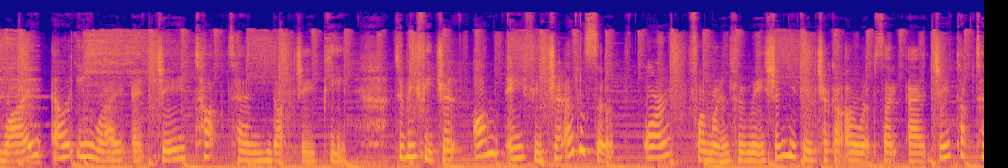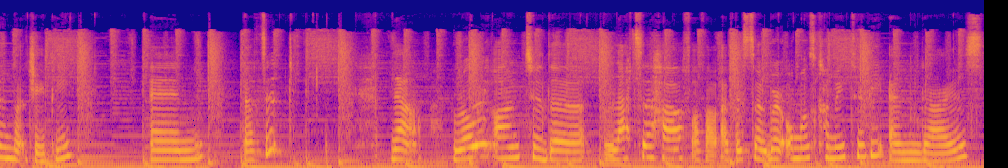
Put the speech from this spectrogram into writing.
Y L E Y at jtop10.jp to be featured on a future episode. Or for more information, you can check out our website at jtop10.jp. And that's it. Now, rolling on to the latter half of our episode, we're almost coming to the end, guys.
